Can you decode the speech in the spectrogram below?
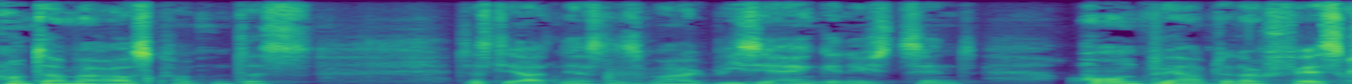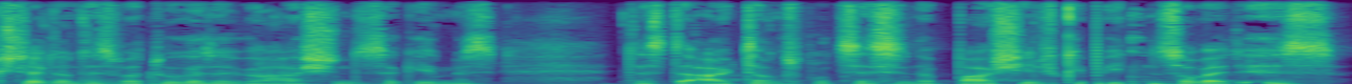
Und da haben wir herausgefunden, dass, dass die Arten erstens mal, wie sie eingenischt sind. Und wir haben dann auch festgestellt, und das war durchaus ein überraschendes Ergebnis, dass der Alterungsprozess in ein paar Schilfgebieten so weit ist,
